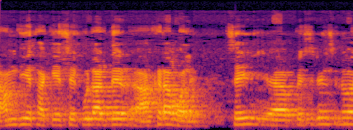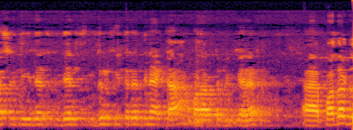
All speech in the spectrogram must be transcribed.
নাম দিয়ে থাকে, সেকুলারদের আখড়া বলে, সেই প্রেসিডেন্সি ইউনিভার্সিটি ঈদের ঈদের, ঈদুল ফিতরের দিনে একটা পদার্থবিজ্ঞানের পদার্থ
